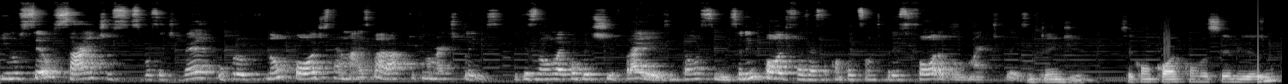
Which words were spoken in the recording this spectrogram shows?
E no seu site, se você tiver, o produto não pode estar mais barato do que no marketplace, porque senão não é competitivo para eles. Então, assim, você nem pode fazer essa competição de preço fora do marketplace. Entendi. Você concorda com você mesmo.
